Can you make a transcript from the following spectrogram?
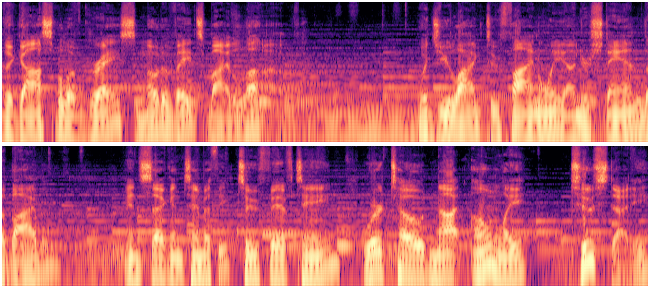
The gospel of grace motivates by love. Would you like to finally understand the Bible? In 2 Timothy 2:15, we're told not only to study,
